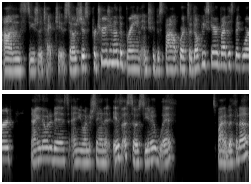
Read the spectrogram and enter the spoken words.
Um, this is usually type two. So it's just protrusion of the brain into the spinal cord. So don't be scared by this big word. Now you know what it is and you understand it is associated with spina bifida,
